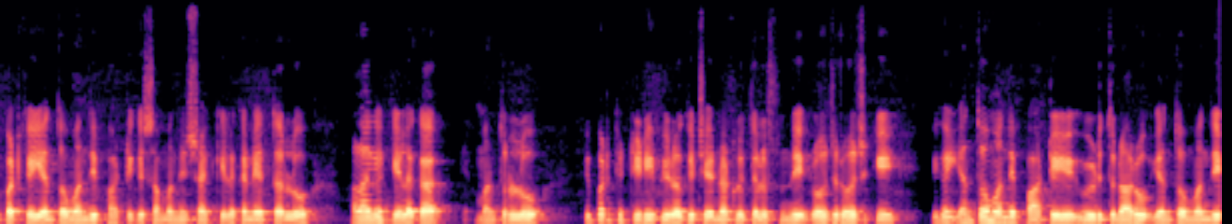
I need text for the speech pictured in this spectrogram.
ఇప్పటికే ఎంతోమంది పార్టీకి సంబంధించిన కీలక నేతలు అలాగే కీలక మంత్రులు ఇప్పటికే టీడీపీలోకి చేరినట్లు తెలుస్తుంది. రోజు రోజుకి ఇక ఎంతోమంది పార్టీ వీడుతున్నారు ఎంతోమంది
